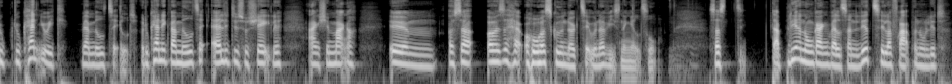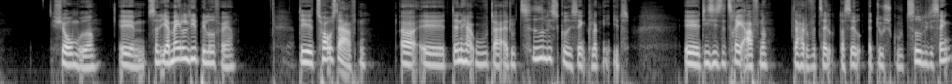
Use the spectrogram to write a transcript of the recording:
du, du kan jo ikke være med til alt, og du kan ikke være med til alle de sociale arrangementer, øhm, og så også have overskud nok til undervisning altid. Så der bliver nogle gange valgt sådan lidt til og fra på nogle lidt sjove måder. Øhm, så jeg maler lige et billede for jer. Det er torsdag aften, og øh, den her uge, der er du tidligst gået i seng klokken 1. Øh, de sidste tre aftener, der har du fortalt dig selv, at du skulle tidligt i seng,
